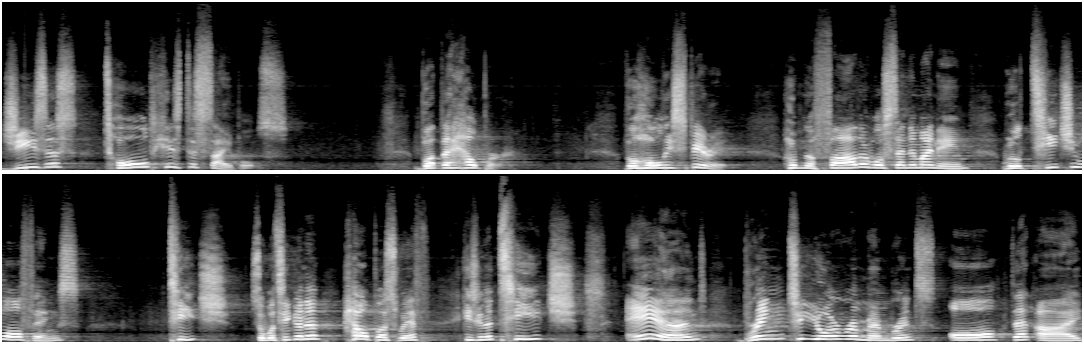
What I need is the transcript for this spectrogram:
Jesus told his disciples, but the Helper, the Holy Spirit, whom the Father will send in my name, will teach you all things. Teach. So, what's he gonna help us with? He's gonna teach and bring to your remembrance all that I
